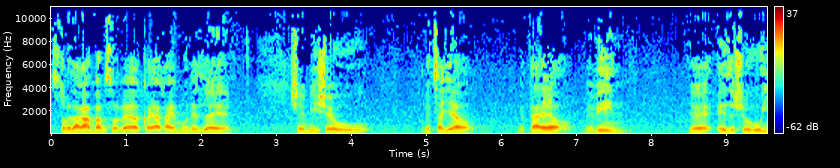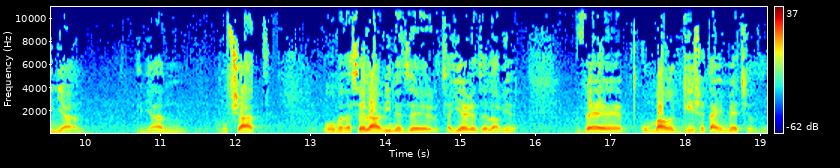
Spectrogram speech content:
זאת אומרת, הרמב"ם סובר, כוח האמונה זה שמישהו מצייר, מתאר, מבין אה, איזשהו עניין, עניין מופשט, הוא מנסה להבין את זה, לצייר את זה, להבין, והוא מרגיש את האמת של זה.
